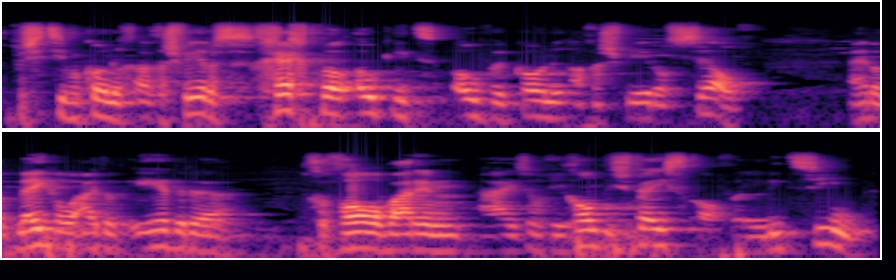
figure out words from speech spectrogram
de positie van koning Ahasveros, geeft wel ook iets over koning Ahasveros zelf. En dat bleek al uit het eerdere geval waarin hij zo'n gigantisch feest gaf en liet zien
